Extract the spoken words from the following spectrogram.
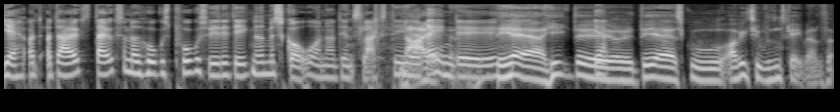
ja, og, og der, er jo ikke, der er jo ikke sådan noget hokus pokus ved det. Det er ikke noget med skoverne og den slags. Det Nej, er rent... Øh, det er helt, øh, ja. det er sgu objektiv videnskab, altså.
